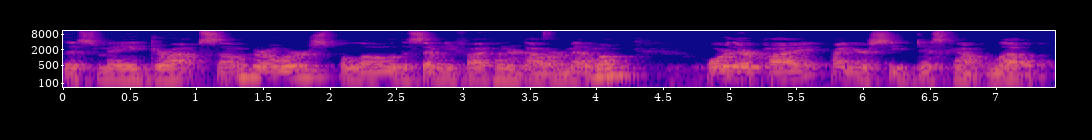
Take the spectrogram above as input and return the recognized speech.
this may drop some growers below the $7,500 minimum or their Pioneer Seed discount level.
